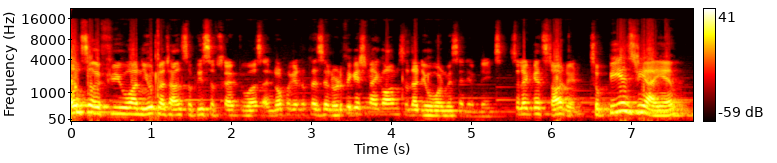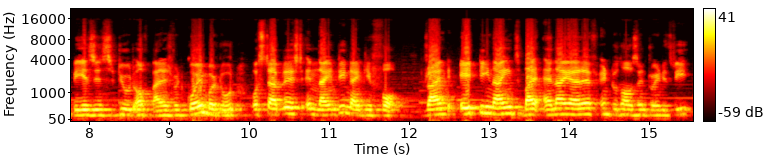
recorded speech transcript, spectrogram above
Also if you are new to channel so please subscribe to us and don't forget to press the notification icon so that you won't miss any updates so let's get started so PSGIM PSG institute of management Coimbatore was established in 1994 ranked 89th by NIRF in 2023,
